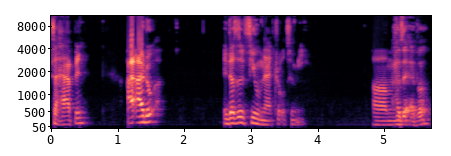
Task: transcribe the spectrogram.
to happen. I, I don't. It doesn't feel natural to me. Um, Has it ever?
